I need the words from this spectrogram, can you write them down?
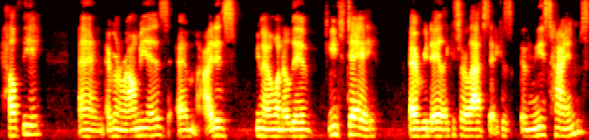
healthy, and everyone around me is. And I just, you know, want to live each day, every day like it's our last day. Because in these times,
